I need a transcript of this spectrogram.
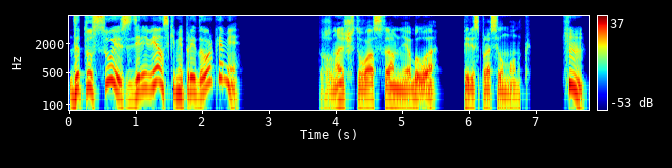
да тусуюсь с деревенскими придурками?» «Значит, вас там не было?» — переспросил Мунк. «Хм,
